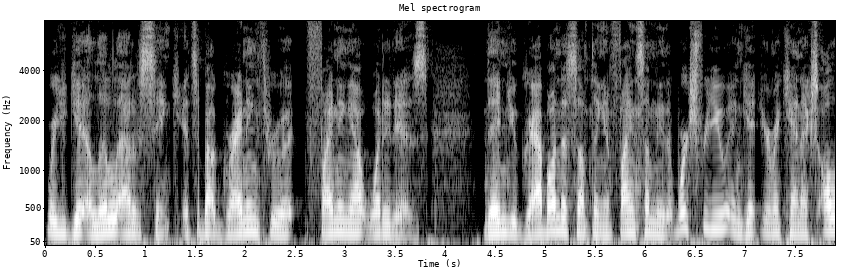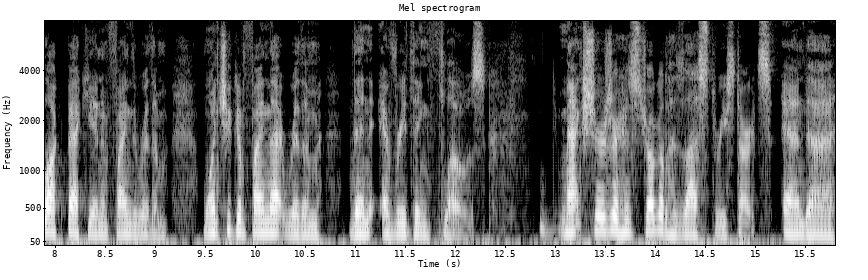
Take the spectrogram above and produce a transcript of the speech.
where you get a little out of sync. It's about grinding through it, finding out what it is. Then you grab onto something and find something that works for you and get your mechanics all locked back in and find the rhythm. Once you can find that rhythm, then everything flows. Max Scherzer has struggled his last three starts, and uh,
